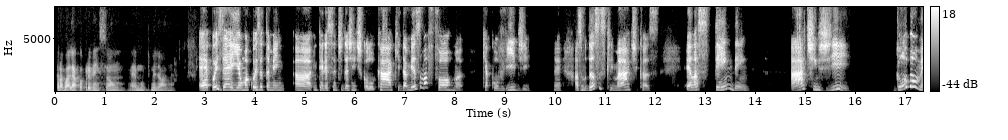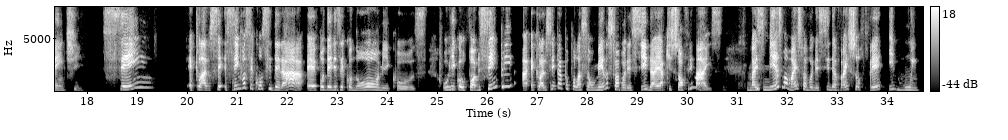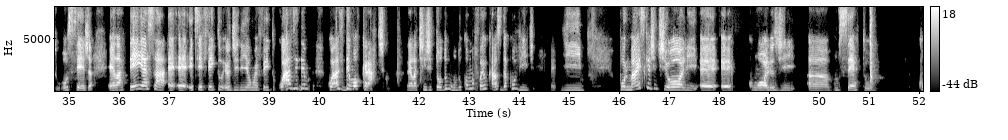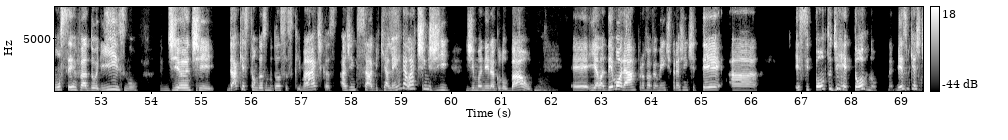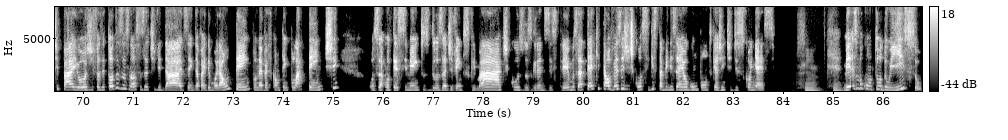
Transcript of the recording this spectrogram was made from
Trabalhar com a prevenção é muito melhor, né? É, pois é, e é uma coisa também ah, interessante da gente colocar que da mesma forma que a Covid, né, as mudanças climáticas, elas tendem a atingir globalmente, sem, é claro, se, sem você considerar é, poderes econômicos, o rico ou o pobre, sempre, é claro, sempre a população menos favorecida é a que sofre mais. Mas mesmo a mais favorecida vai sofrer e muito. Ou seja, ela tem essa, é, é, esse efeito, eu diria, um efeito quase, de, quase democrático. Ela atinge todo mundo, como foi o caso da Covid. É, e por mais que a gente olhe é, é, com olhos de uh, um certo conservadorismo diante da questão das mudanças climáticas, a gente sabe que além dela atingir de maneira global, é, e ela demorar, provavelmente, para a gente ter a, esse ponto de retorno, né? mesmo que a gente pare hoje de fazer todas as nossas atividades, ainda vai demorar um tempo, né? vai ficar um tempo latente os acontecimentos dos adventos climáticos, dos grandes extremos, até que talvez a gente consiga estabilizar em algum ponto que a gente desconhece. Sim, sim. Mesmo com tudo isso,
